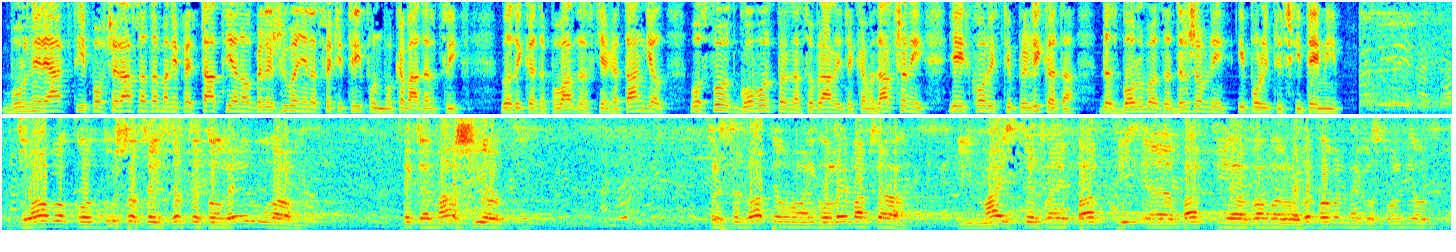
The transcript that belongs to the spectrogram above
Бурни реакции по вчерашната манифестација на одбележување на Свети Трифун во Кавадарци. Владиката Повардарскијагат ангел во својот говор пред на собраните кавадарчани ја искористи приликата да зборува за државни и политички теми. Длабоко од душата и срцето верувам дека нашиот председател на големата и најсветла е партија, партија ВМРО ДПМН господинот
